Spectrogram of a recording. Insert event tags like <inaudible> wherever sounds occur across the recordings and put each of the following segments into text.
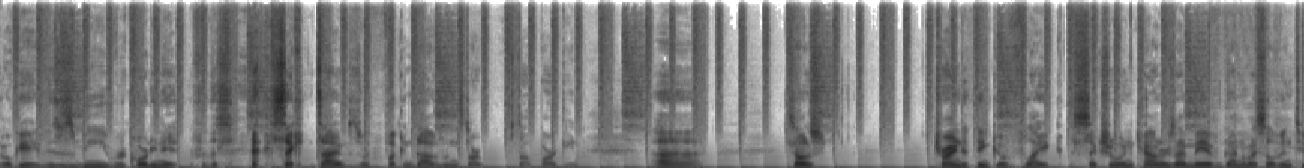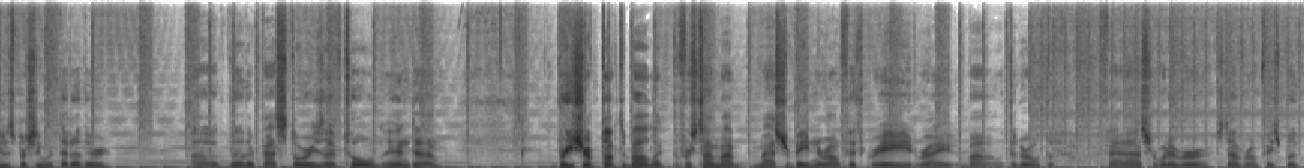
Okay, this is me recording it for the <laughs> second time because my fucking dogs wouldn't start stop barking. Uh, so I was trying to think of like sexual encounters I may have gotten myself into, especially with that other, uh, the other past stories I've told, and um, I'm pretty sure I've talked about like the first time I masturbating around fifth grade, right? About the girl with the fat ass or whatever stuff around Facebook.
